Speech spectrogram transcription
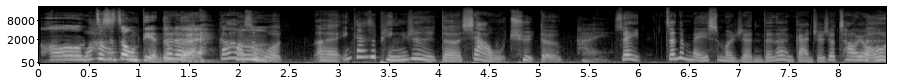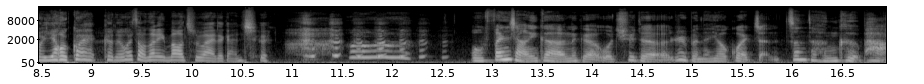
哦，这是重点，对不对？刚好是我。呃，应该是平日的下午去的，嗨所以真的没什么人的那种感觉，就超有哦，妖怪可能会从那里冒出来的感觉。我分享一个那个我去的日本的妖怪展，真的很可怕。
